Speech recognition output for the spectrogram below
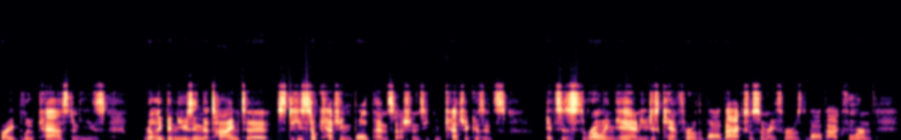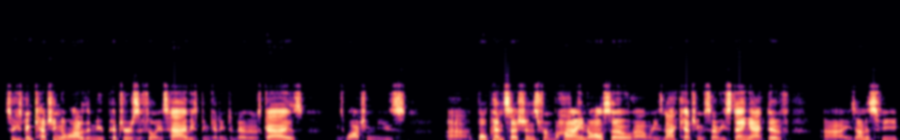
bright blue cast, and he's really been using the time to, he's still catching bullpen sessions. He can catch it because it's, it's his throwing hand. He just can't throw the ball back, so somebody throws the ball back for him. So he's been catching a lot of the new pitchers the Phillies have. He's been getting to know those guys. He's watching these uh, bullpen sessions from behind also uh, when he's not catching. So he's staying active. Uh, he's on his feet.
